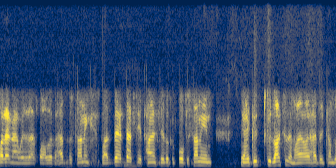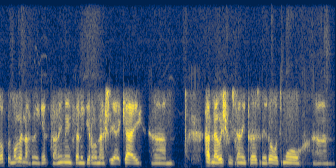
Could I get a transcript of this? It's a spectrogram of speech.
I don't know whether that fight will ever happen for Sonny, but that, that's the opponents they're looking for for Sonny, and you know, good good luck to them. I, I hope it comes off them. I've got nothing against Sonny. Me and Sonny get on actually okay. Um, I have no issue with Sonny personally at all. It's more um,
